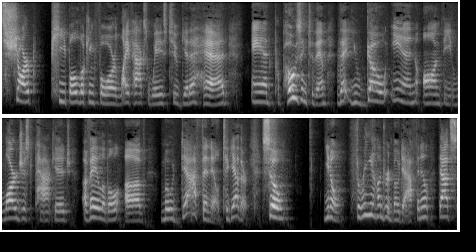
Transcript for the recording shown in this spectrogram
sharp people looking for life hacks, ways to get ahead, and proposing to them that you go in on the largest package available of modafinil together. So, you know, 300 modafinil, that's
